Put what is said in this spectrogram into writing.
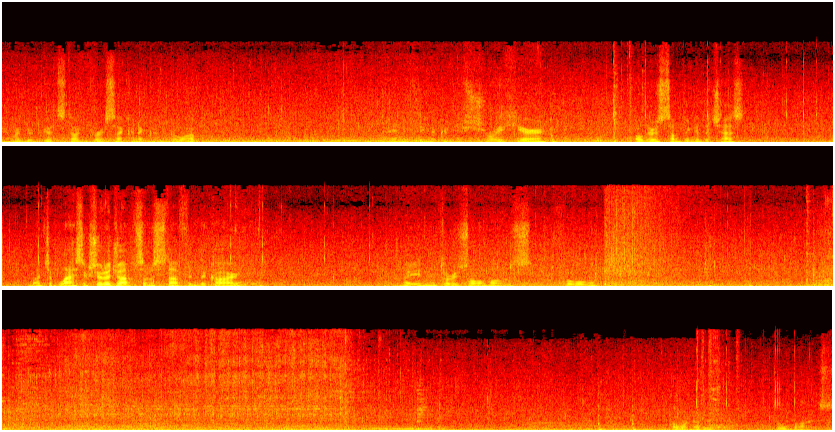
Yeah, my dude got stuck for a second. I couldn't go up. Anything that could destroy here? Oh, there's something in the chest. Bunch of plastic. Should have dropped some stuff in the car. My inventory is almost full. Oh, another toolbox.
